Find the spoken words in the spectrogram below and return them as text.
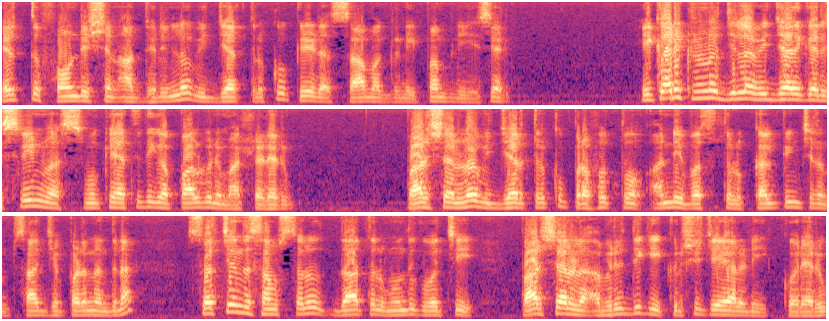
హెల్త్ ఫౌండేషన్ ఆధ్వర్యంలో విద్యార్థులకు క్రీడా సామగ్రిని పంపిణీ చేశారు. ఈ కార్యక్రమంలో జిల్లా విద్యాధికారి శ్రీనివాస్ ముఖ్య అతిథిగా పాల్గొని మాట్లాడారు. పాఠశాలలో విద్యార్థులకు ప్రభుత్వం అన్ని వసతులు కల్పించడం సాధ్యపడనందున స్వచ్ఛంద సంస్థలు దాతలు ముందుకు వచ్చి పాఠశాలల అభివృద్ధికి కృషి చేయాలని కోరారు.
